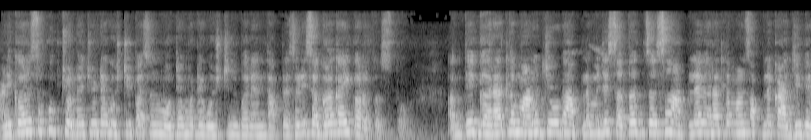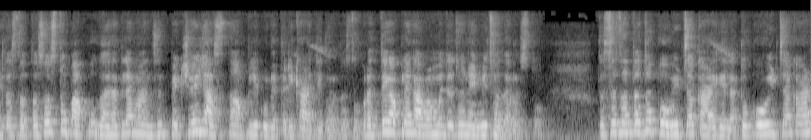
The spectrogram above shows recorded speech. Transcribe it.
आणि खरंच खूप छोट्या छोट्या गोष्टीपासून मोठ्या मोठ्या गोष्टींपर्यंत आपल्यासाठी सगळं काही करत असतो. अगदी घरातला माणूस जेवढा आपलं म्हणजे सतत जसं आपल्या घरातला माणूस आपलं काळजी घेत असतो तसंच तो बापू घरातल्या माणसांपेक्षाही जास्त आपली कुठेतरी काळजी करत असतो. प्रत्येक आपल्या कामामध्ये तो नेहमीच हजर असतो. तसंच आता तो कोविडचा काळ गेला. तो कोविडचा काळ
